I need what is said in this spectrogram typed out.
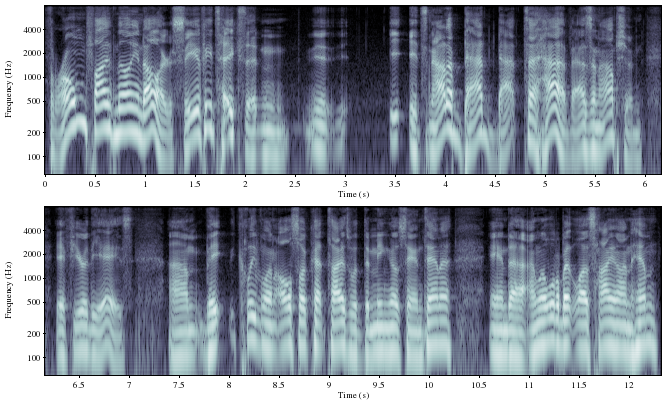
throw him five million dollars. See if he takes it, and it, it's not a bad bet to have as an option if you're the A's. Um, they, Cleveland also cut ties with Domingo Santana, and uh, I'm a little bit less high on him.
